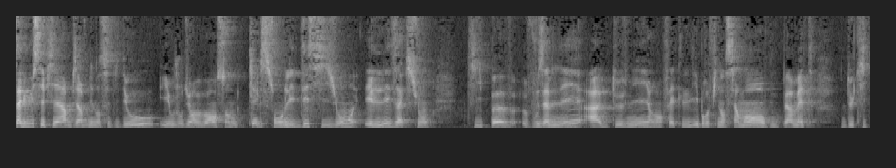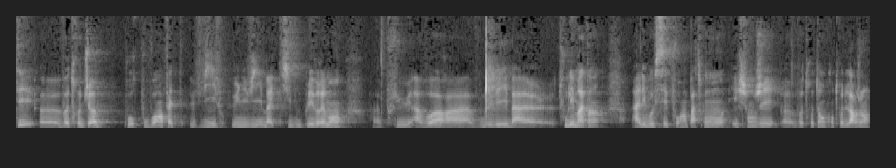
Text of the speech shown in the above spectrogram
Salut, c'est Pierre, bienvenue dans cette vidéo. Et aujourd'hui on va voir ensemble quelles sont les décisions et les actions qui peuvent vous amener à devenir en fait libre financièrement, vous permettre de quitter euh, votre job pour pouvoir en fait vivre une vie bah, qui vous plaît vraiment, euh, plus avoir à vous lever bah, tous les matins, aller bosser pour un patron, échanger euh, votre temps contre de l'argent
